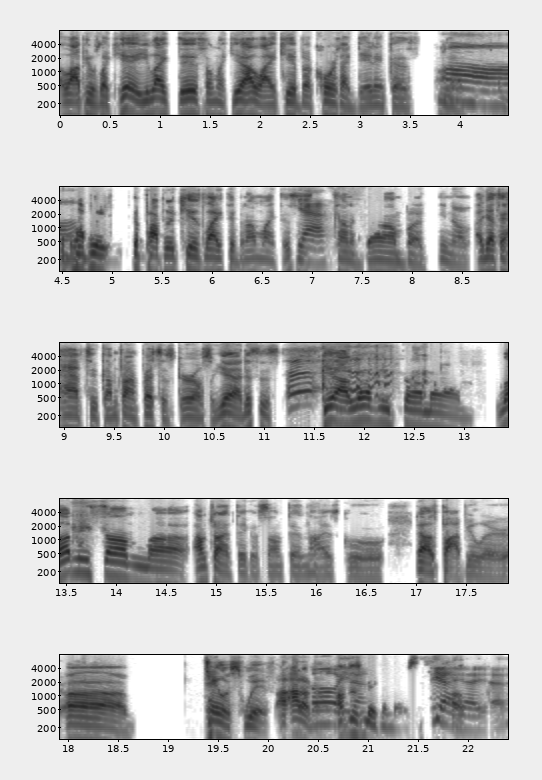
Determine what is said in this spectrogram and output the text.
a lot of people's like, Yeah, you like this? I'm like, Yeah, I like it, but of course I didn't because you know the popular the popular kids liked it, but I'm like, this Yes. is kind of dumb, but you know, I got to have to. i I'm trying to impress this girl. So yeah, this is yeah, I love me some um love me some uh I'm trying to think of something in high school that was popular. Uh Taylor Swift. I, I don't know. Oh, I'm just making those. Yeah, yeah, yeah.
